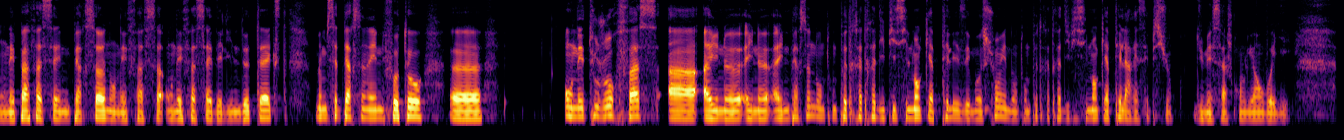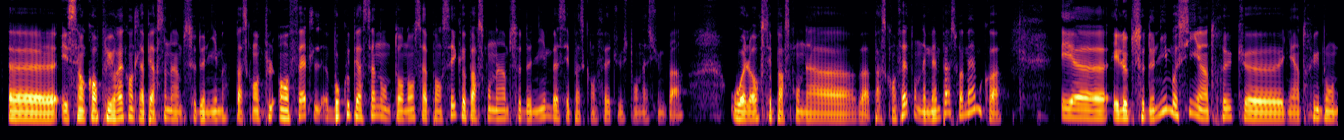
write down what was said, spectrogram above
On n'est pas face à une personne, on est face à, des lignes de texte. Même cette personne a une photo. Euh, on est toujours face à, une, personne dont on peut très très difficilement capter les émotions et dont on peut très très difficilement capter la réception du message qu'on lui a envoyé. Euh, et c'est encore plus vrai quand la personne a un pseudonyme, parce qu'en en fait, beaucoup de personnes ont tendance à penser que parce qu'on a un pseudonyme, bah, c'est parce qu'en fait juste on n'assume pas, ou alors c'est parce qu'on a, bah, parce qu'en fait on n'est même pas soi-même quoi. Et, euh, le pseudonyme aussi, il y a un truc, euh, il y a un truc dont,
